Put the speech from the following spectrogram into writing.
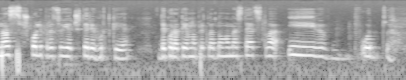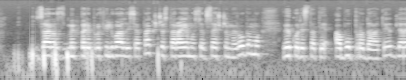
У нас в школі працює чотири гуртки декоративно-прикладного мистецтва. І от зараз ми перепрофілювалися так, що стараємося все, що ми робимо, використати або продати для,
